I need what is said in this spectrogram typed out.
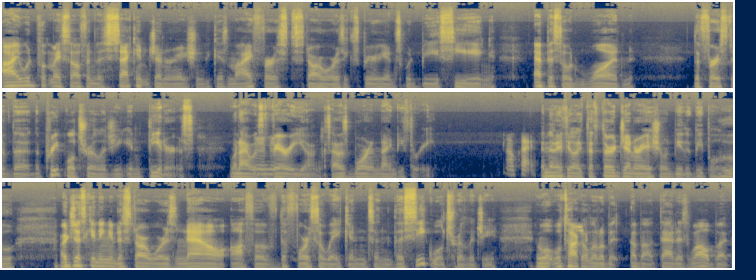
I would put myself in the second generation because my first Star Wars experience would be seeing episode one, the first of the, the prequel trilogy, in theaters when I was mm-hmm. very young because I was born in 93. Okay. And then I feel like the third generation would be the people who are just getting into Star Wars now off of The Force Awakens and the sequel trilogy. And we'll, we'll talk a little bit about that as well. But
